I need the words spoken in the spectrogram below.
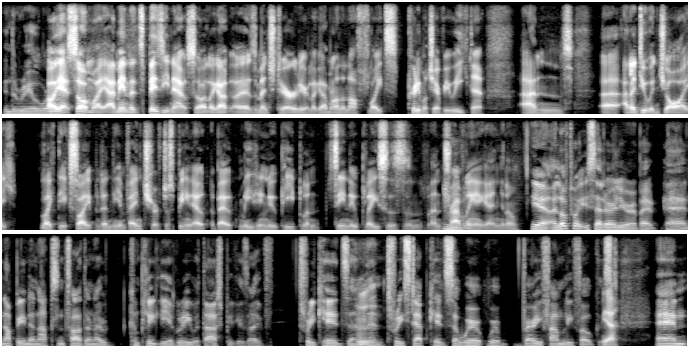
in the real world. Oh yeah, so am I. I mean, it's busy now. So like, I, as I mentioned earlier, like I'm on and off flights pretty much every week now, and uh, and I do enjoy like the excitement and the adventure of just being out and about, meeting new people and seeing new places and, and traveling again. You know. Yeah, I loved what you said earlier about uh, not being an absent father, and I would completely agree with that because I've three kids and, and three step kids, so we're we're very family focused. Yeah. Um,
